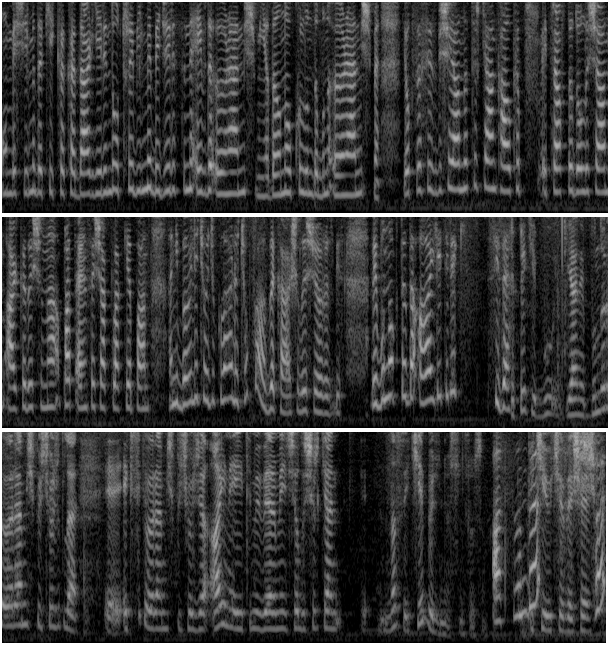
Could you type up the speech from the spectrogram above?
15-20 dakika kadar yerinde oturabilme becerisini evde öğrenmiş mi ya da anaokulunda bunu öğrenmiş mi? Yoksa siz bir şey anlatırken kalkıp etrafta dolaşan arkadaşına pat ense şaklak yapan hani böyle çocuklarla çok fazla karşılaşıyoruz biz. Ve bu noktada aile direkt size E peki bu yani bunları öğrenmiş bir çocukla e, eksik öğrenmiş bir çocuğa aynı eğitimi vermeye çalışırken nasıl ikiye bölünüyorsunuz o zaman? aslında 2, 3'e, 5'e. Şö-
